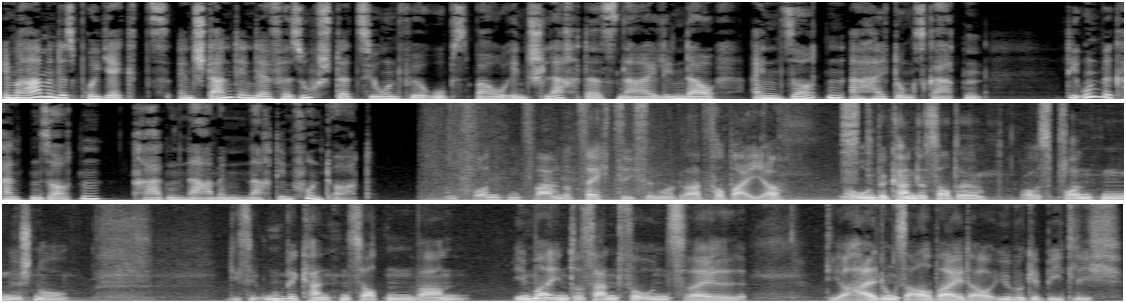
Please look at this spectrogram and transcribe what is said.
Im Rahmen des Projekts entstand in der Versuchsstation für Obstbau in Schlachters nahe Lindau ein Sortenerhaltungsgarten. Die unbekannten Sorten tragen Namen nach dem Fundort. Am Fronten 260 sind wir gerade vorbei, ja. Eine unbekannte Sorte aus Fronten ist noch. Diese unbekannten Sorten waren immer interessant für uns, weil die Erhaltungsarbeit auch übergebietlich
